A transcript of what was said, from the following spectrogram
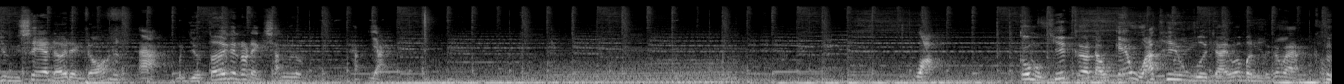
dừng xe đợi đèn đỏ nữa. À mình vừa tới cái nó đèn xanh luôn. Hấp dẫn. Wow. Có một chiếc ờ, đầu kéo quả thiêu vừa chạy qua mình rồi các bạn.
